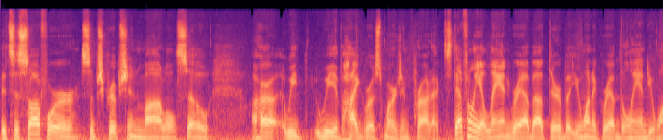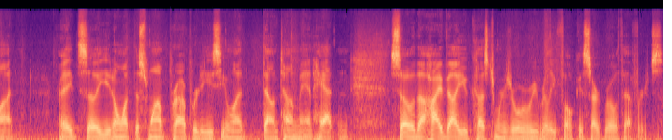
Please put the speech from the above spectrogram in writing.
it's a software subscription model. So. Our, we, we have high gross margin products. Definitely a land grab out there, but you want to grab the land you want, right? So you don't want the swamp properties, you want downtown Manhattan. So the high value customers are where we really focus our growth efforts.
